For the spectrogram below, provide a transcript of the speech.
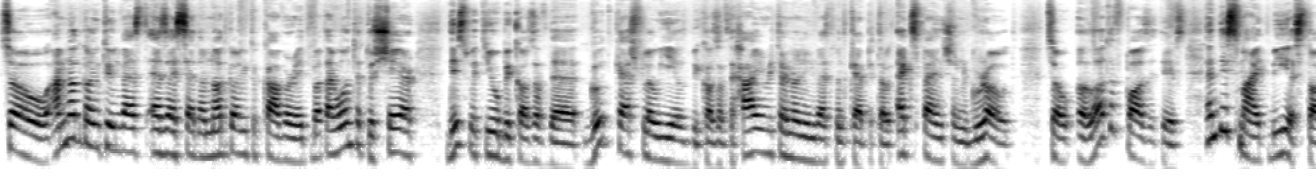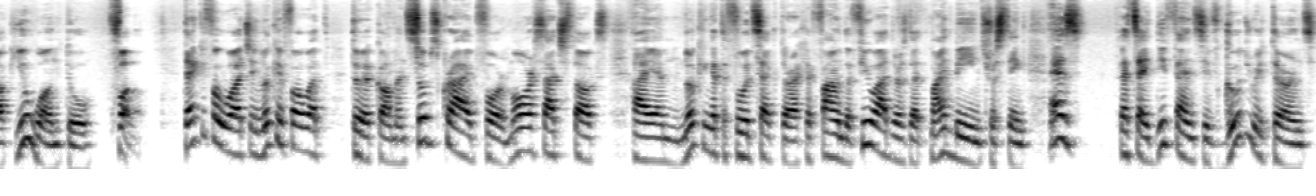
So I'm not going to invest, as I said, I'm not going to cover it, but I wanted to share this with you because of the good cash flow yield, because of the high return on investment capital, expansion, growth. So a lot of positives, and this might be a stock you want to follow. Thank you for watching. Looking forward to a comment. Subscribe for more such stocks. I am looking at the food sector. I have found a few others that might be interesting as, let's say, defensive, good returns,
